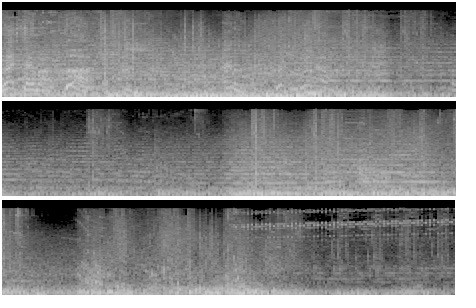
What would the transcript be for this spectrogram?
Let them up!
